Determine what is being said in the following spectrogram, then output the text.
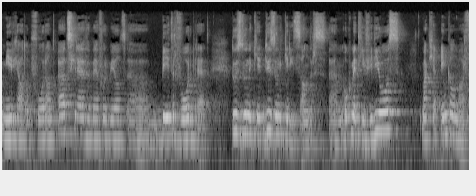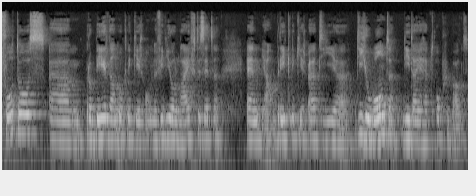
meer gaat op voorhand uitschrijven, bijvoorbeeld, uh, beter voorbereid. Dus doe een keer, dus doe een keer iets anders. Um, ook met die video's maak je enkel maar foto's. Um, probeer dan ook een keer om de video live te zetten. En ja, breek een keer uit die, uh, die gewoonte die dat je hebt opgebouwd.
